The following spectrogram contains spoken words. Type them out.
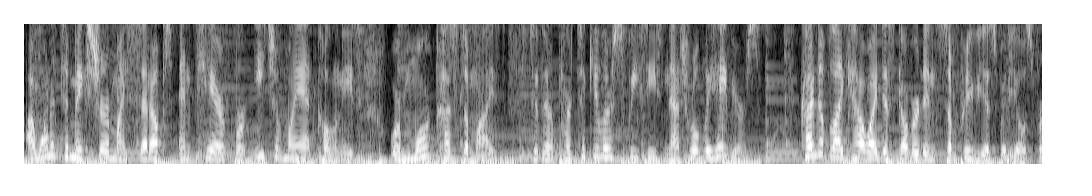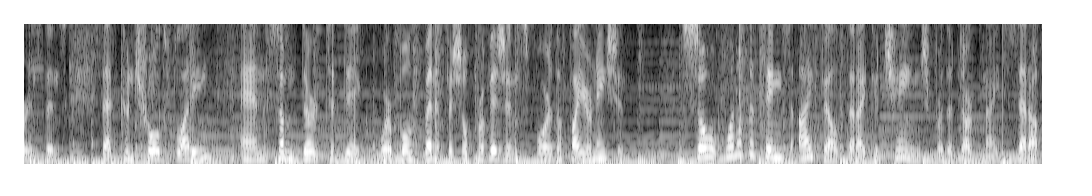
I wanted to make sure my setups and care for each of my ant colonies were more customized to their particular species' natural behaviors. Kind of like how I discovered in some previous videos, for instance, that controlled flooding and some dirt to dig were both beneficial provisions for the Fire Nation. So, one of the things I felt that I could change for the Dark Knights setup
